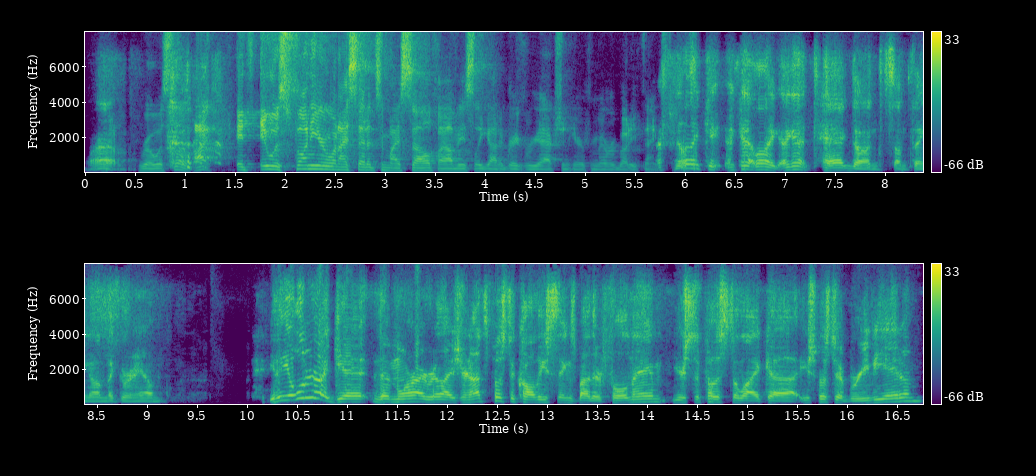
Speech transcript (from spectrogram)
wow. Row is slow. I, it, it was funnier when I said it to myself. I obviously got a great reaction here from everybody. Thanks. I feel like I got like I got tagged on something on the gram. The older I get, the more I realize you're not supposed to call these things by their full name. You're supposed to like uh, you're supposed to abbreviate them,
